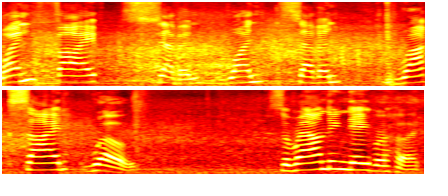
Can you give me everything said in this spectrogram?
15717 Rockside Road. Surrounding neighborhood.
